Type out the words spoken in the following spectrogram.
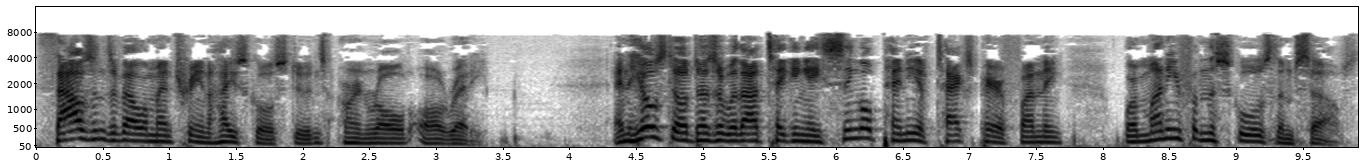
Thousands of elementary and high school students are enrolled already. And Hillsdale does it without taking a single penny of taxpayer funding or money from the schools themselves.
